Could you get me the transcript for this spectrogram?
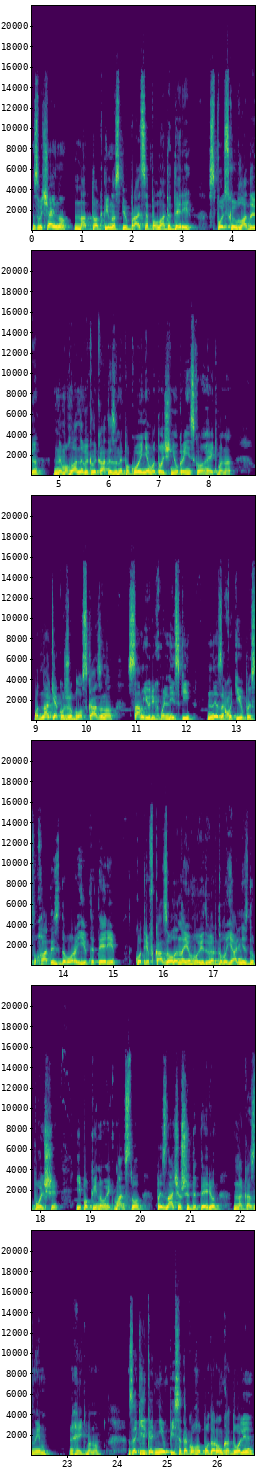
Звичайно, надто активна співпраця Павла Тетері з польською владою не могла не викликати занепокоєння в оточенні українського гетьмана. Однак, як уже було сказано, сам Юрій Хмельницький не захотів прислухатись до ворогів Тетері, котрі вказували на його відверту лояльність до Польщі і покинув гетьманство, призначивши Тетерю наказним гетьманом. За кілька днів після такого подарунка долі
